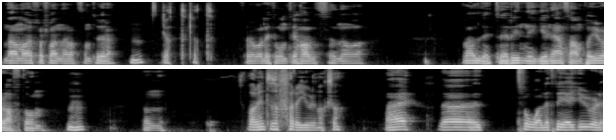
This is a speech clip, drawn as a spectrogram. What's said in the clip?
Den har ju försvunnit då, som tur är. Mm. Gött, gött. Så det var lite ont i halsen och väldigt rinnig i näsan på julafton. Mhm. Men Var det inte så förra julen också? nej, det är två eller tre jul,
